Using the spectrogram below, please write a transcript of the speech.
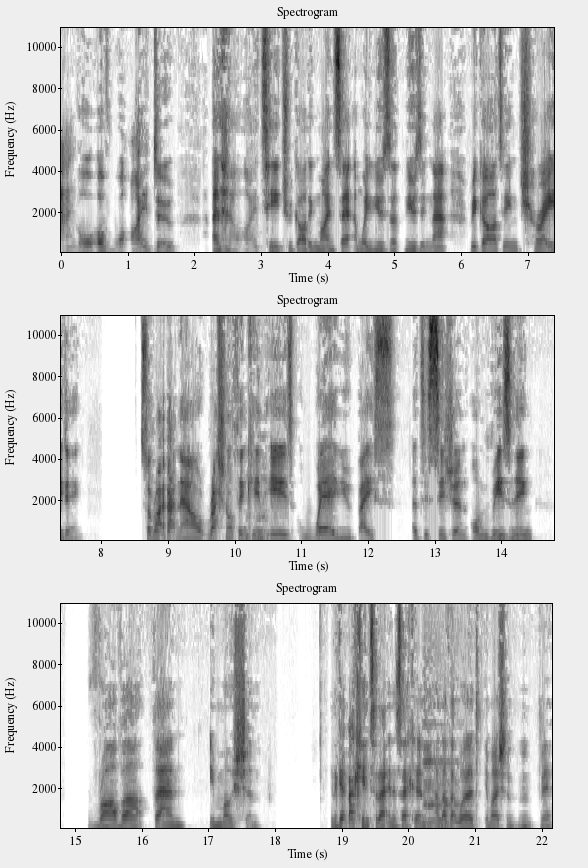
angle of what I do and how I teach regarding mindset. And we're using, using that regarding trading. So, right about now, rational thinking mm-hmm. is where you base a decision on reasoning rather than emotion. I'm Gonna get back into that in a second. Mm. I love that mm. word, emotion. Mm, yeah.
